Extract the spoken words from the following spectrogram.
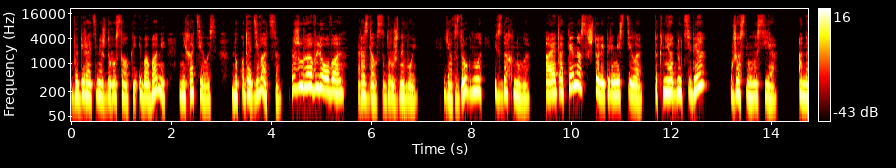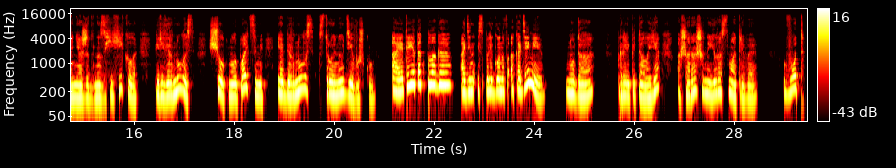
Выбирать между русалкой и бобами не хотелось, но куда деваться? «Журавлева!» — раздался дружный вой. Я вздрогнула и вздохнула. «А это ты нас, что ли, переместила? Так не одну тебя?» Ужаснулась я. Она неожиданно захихикала, перевернулась, щелкнула пальцами и обернулась в стройную девушку. «А это, я так полагаю, один из полигонов Академии?» «Ну да», — пролепетала я, ошарашенно ее рассматривая. «Вот,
